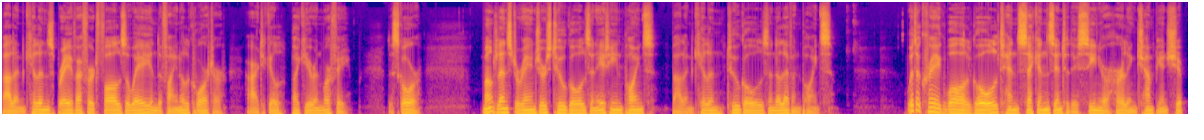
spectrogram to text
Ballinkillen's brave effort falls away in the final quarter. Article by Kieran Murphy. The score Mount Leinster Rangers 2 goals and 18 points, Ballinkillen 2 goals and 11 points. With a Craig Wall goal 10 seconds into the Senior Hurling Championship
